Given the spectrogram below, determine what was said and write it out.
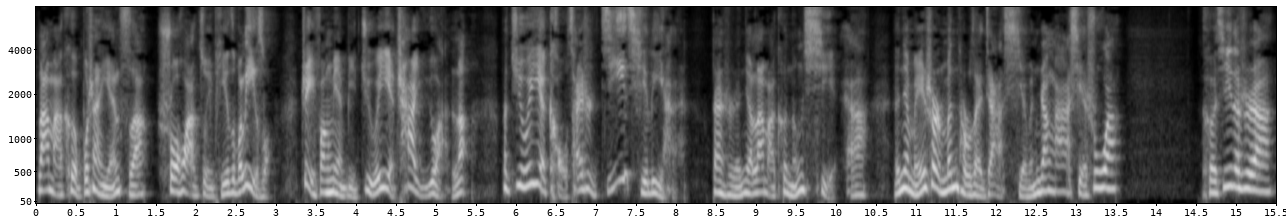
拉马克不善言辞啊，说话嘴皮子不利索，这方面比巨维叶差远了。那巨维叶口才是极其厉害，但是人家拉马克能写呀，人家没事闷头在家写文章啊，写书啊。可惜的是啊。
